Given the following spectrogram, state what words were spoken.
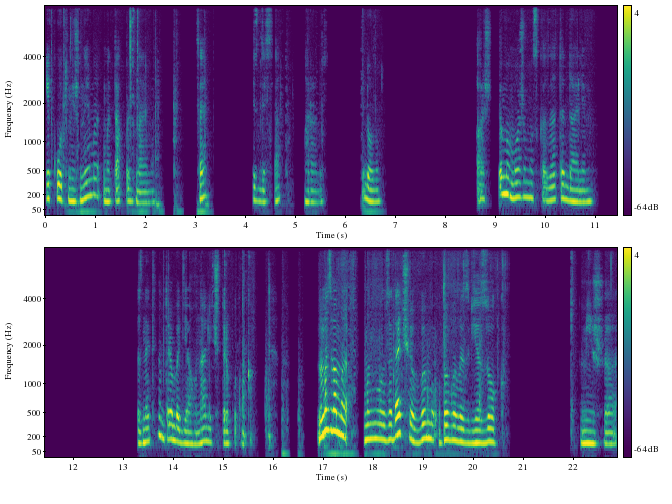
І кут між ними ми також знаємо. Це 60 градусів. Чудово. А що ми можемо сказати далі? Знайти нам треба діагоналі чотирикутника. Ну, ми з вами минулою задачею вивели зв'язок між е,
